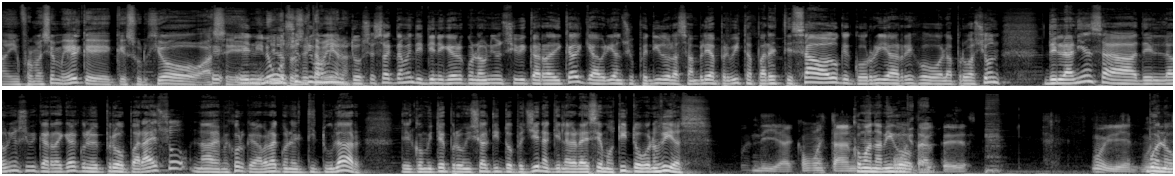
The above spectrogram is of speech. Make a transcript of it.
una información, Miguel, que, surgió hace eh, en, minutos, en los últimos minutos, exactamente, y tiene que ver con la Unión Cívica Radical, que habrían suspendido la asamblea prevista para este sábado, que corría a riesgo la aprobación de la alianza de la Unión Cívica Radical con el PRO. Para eso, nada es mejor que hablar con el titular del Comité Provincial, Tito Pechena, a quien le agradecemos. Tito, buenos días. Buen día, ¿cómo están? ¿Cómo anda, amigo? ¿Qué tal? Muy bien. bueno,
